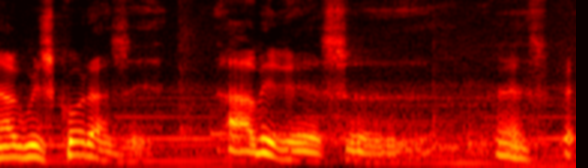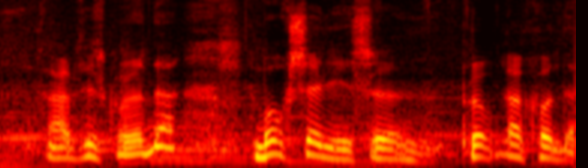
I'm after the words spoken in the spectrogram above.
ნაგვის ქურაზე ავიღე ეს ეს ნავთის ქურა და მოხსენის პროპკა ქონდა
